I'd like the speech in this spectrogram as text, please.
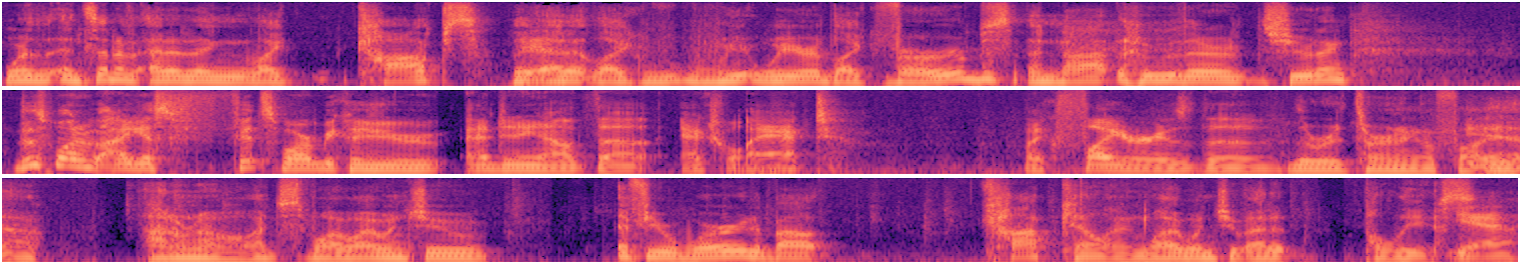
Where the- instead of editing like cops, they Yeah. edit like we- weird like verbs and not who they're shooting. This one, I guess, fits more because you're editing out the actual act. Like fire is the The returning of fire. Yeah. Yeah. I don't know. I just why why wouldn't you? If you're worried about cop killing, why wouldn't you edit police? yeah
